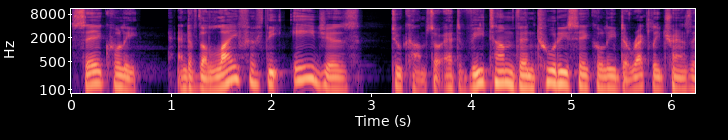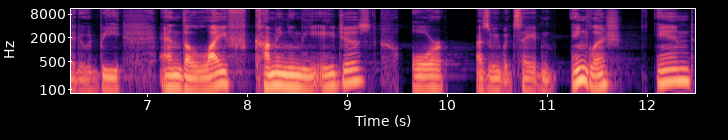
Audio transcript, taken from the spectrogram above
seculi, and of the life of the ages to come. So et vitam venturi seculi directly translated would be and the life coming in the ages, or as we would say it in English, and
